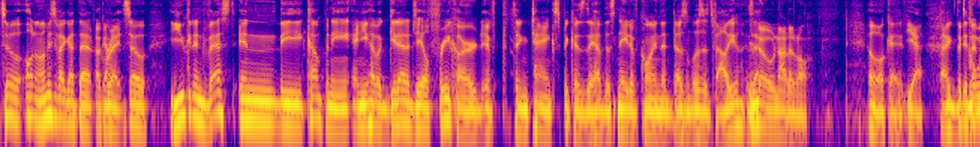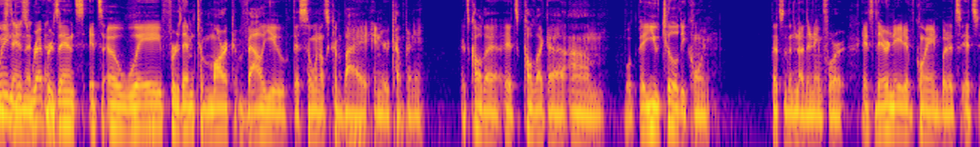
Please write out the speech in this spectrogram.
So hold on, let me see if I got that right. So you can invest in the company and you have a get out of jail free card if the thing tanks because they have this native coin that doesn't lose its value. Is that no, not at all. Oh, okay. Yeah, I the coin just that. represents. It's a way for them to mark value that someone else can buy in your company. It's called a. It's called like a um well, a utility coin. That's another name for it. It's their native coin, but it's it's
